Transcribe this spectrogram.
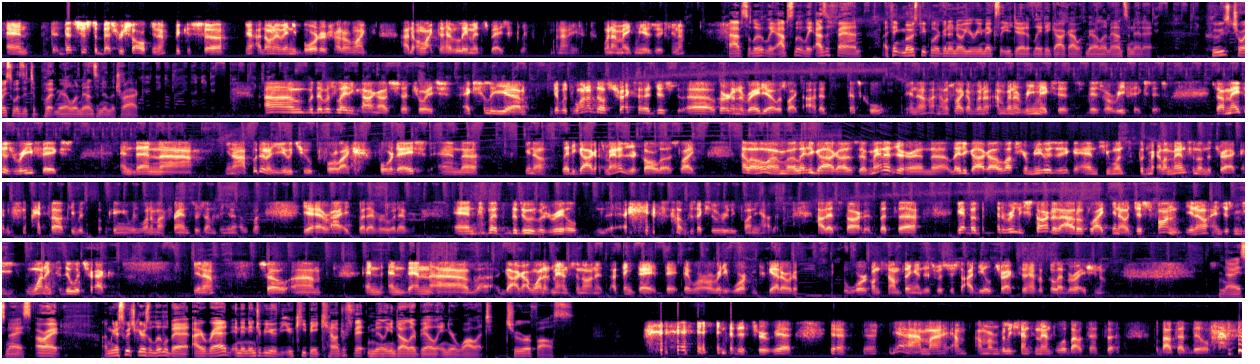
and th- that's just the best result you know because uh yeah i don't have any borders i don't like i don't like to have limits basically when i when i make music you know Absolutely, absolutely. As a fan, I think most people are going to know your remix that you did of Lady Gaga with Marilyn Manson in it. Whose choice was it to put Marilyn Manson in the track? Um, but that was Lady Gaga's uh, choice. Actually, um, there was one of those tracks that I just uh, heard on the radio. I was like, oh, that that's cool, you know. And I was like, I'm gonna I'm gonna remix it, this or refix this. So I made this refix, and then uh, you know I put it on YouTube for like four days, and uh, you know Lady Gaga's manager called us like. Hello, I'm uh, Lady Gaga's uh, manager, and uh, Lady Gaga loves your music, and she wants to put Marilyn Manson on the track. And I thought he was joking; it was one of my friends or something. You know, I was like, "Yeah, right, whatever, whatever." And but the dude was real, so it was actually really funny how that how that started. But uh, yeah, but it really started out of like you know just fun, you know, and just me wanting to do a track, you know. So um, and and then uh, Gaga wanted Manson on it. I think they, they they were already working together to work on something, and this was just the ideal track to have a collaboration on. Nice, nice. All right. I'm going to switch gears a little bit. I read in an interview that you keep a counterfeit million dollar bill in your wallet. True or false? that is true. Yeah, yeah, yeah. I'm uh, I'm I'm really sentimental about that uh, about that bill.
